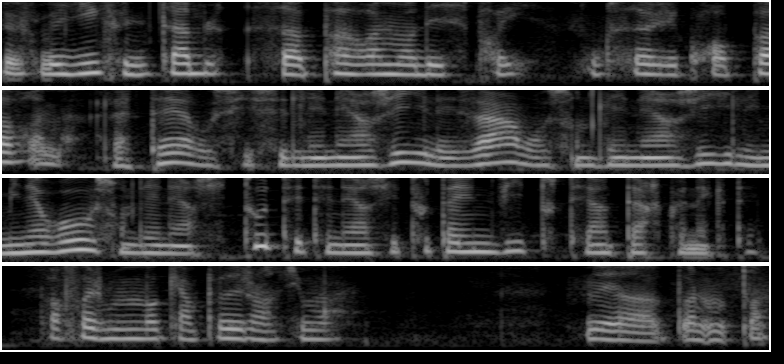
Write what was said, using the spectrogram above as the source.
Je me dis qu'une table, ça n'a pas vraiment d'esprit. Donc ça, j'y crois pas vraiment. La terre aussi, c'est de l'énergie. Les arbres sont de l'énergie. Les minéraux sont de l'énergie. Tout est énergie. Tout a une vie. Tout est interconnecté. Parfois, je me moque un peu gentiment. Mais euh, pas longtemps.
